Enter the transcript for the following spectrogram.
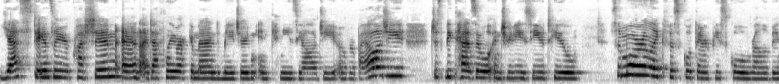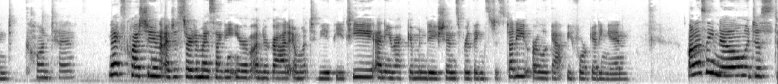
yes to answer your question and I definitely recommend majoring in kinesiology over biology just because it will introduce you to some more like physical therapy school relevant content. Next question, I just started my second year of undergrad and want to be a PT. Any recommendations for things to study or look at before getting in? Honestly, no, just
